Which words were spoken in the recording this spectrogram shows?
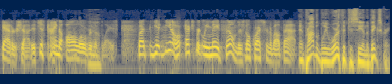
scattershot. It's just kind of all over yeah. the place. But, you know, expertly made film. There's no question about that. And probably worth it to see on the big screen.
